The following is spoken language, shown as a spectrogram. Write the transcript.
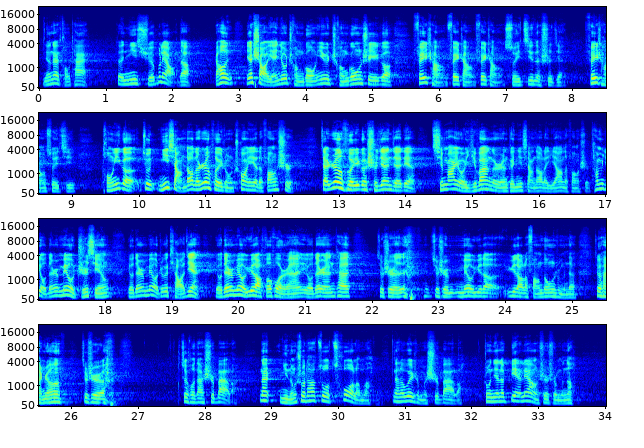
赢在投胎。对你学不了的。然后也少研究成功，因为成功是一个非常非常非常随机的事件，非常随机。同一个就你想到的任何一种创业的方式。在任何一个时间节点，起码有一万个人跟你想到了一样的方式。他们有的人没有执行，有的人没有这个条件，有的人没有遇到合伙人，有的人他就是 就是没有遇到遇到了房东什么的，就反正就是最后他失败了。那你能说他做错了吗？那他为什么失败了？中间的变量是什么呢？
